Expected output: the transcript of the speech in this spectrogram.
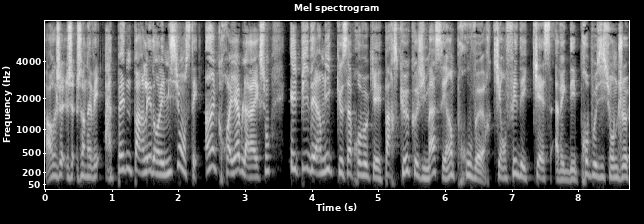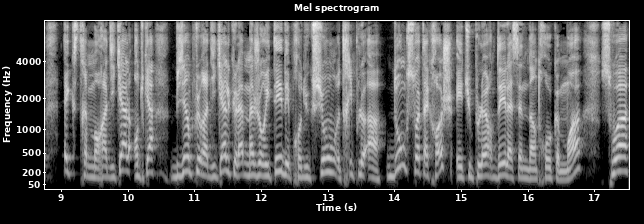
Alors que je- je- j'en avais à peine parlé dans l'émission, c'était incroyable la réaction épidermique que ça provoquait parce que Kojima, c'est un prouveur qui en fait des caisses avec des propositions de jeu extrêmement radicales, en tout cas bien plus radicales que la majorité des productions triple A. Donc soit t'accroches et tu pleures dès la scène d'intro comme moi, soit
